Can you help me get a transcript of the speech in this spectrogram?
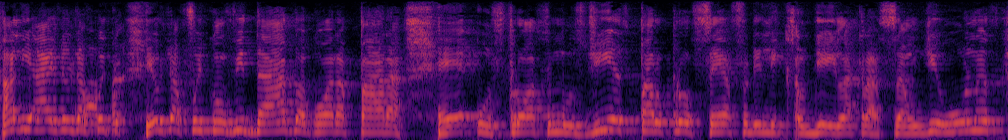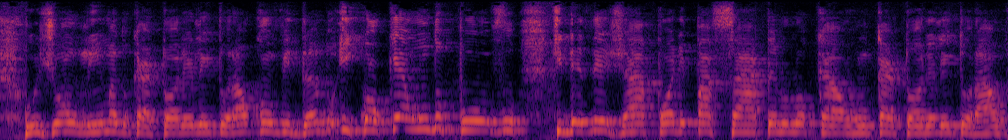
Aliás, eu já fui, eu já fui convidado agora para é, os próximos dias para o processo de, de lacração de urnas, o João Lima do cartório eleitoral convidando e qualquer um do povo que desejar pode passar pelo local um cartório eleitoral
